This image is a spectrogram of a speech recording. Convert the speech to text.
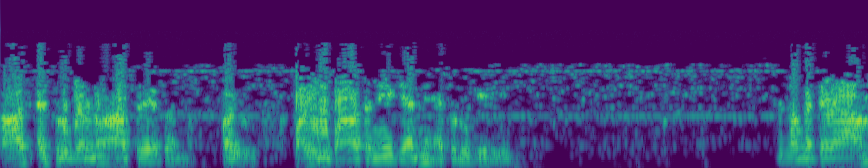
ආ ඇසුරු කරන ආශ්‍රය කරනවා. පරිපාතනය කියන්නේ ඇසුරු කිරීම. ළඟට යාම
